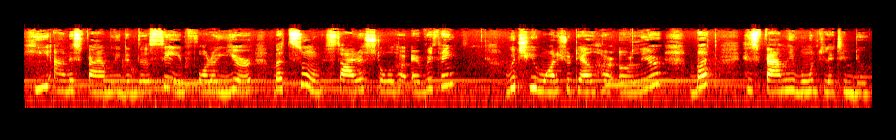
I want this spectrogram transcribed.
he and his family did the same for a year, but soon Cyrus told her everything which he wanted to tell her earlier, but his family won't let him do.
